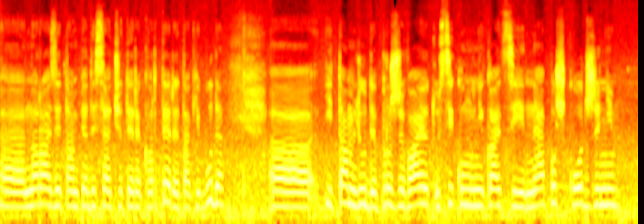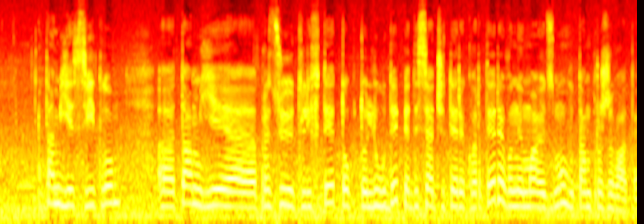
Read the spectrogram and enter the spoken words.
е, наразі там 54 квартири, так і буде. Е, І там люди проживають, усі комунікації не пошкоджені. Там є світло, там є працюють ліфти, тобто люди, 54 квартири, вони мають змогу там проживати.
